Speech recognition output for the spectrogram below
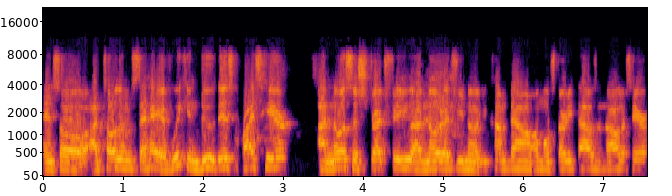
And so I told him, say, hey, if we can do this price here, I know it's a stretch for you. I know that you know you come down almost thirty thousand dollars here,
